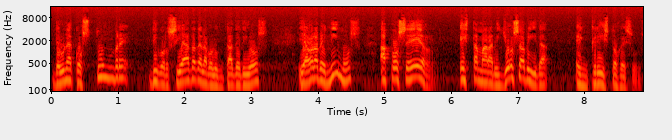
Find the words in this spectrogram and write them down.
de una costumbre divorciada de la voluntad de Dios, y ahora venimos a poseer esta maravillosa vida en Cristo Jesús.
